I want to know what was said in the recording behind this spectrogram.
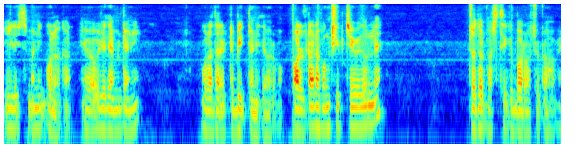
ইলিপস মানে গোলাকার। এভাবে যদি আমি টানি, গোলাকার একটা বৃত্ত নিতে পারব। অল্টার এবং শিপ চেপে ধরলে চতুর্পাশ থেকে বড় ছোট হবে।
